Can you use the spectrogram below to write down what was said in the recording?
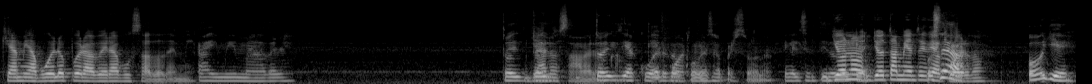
que a mi abuelo por haber abusado de mí. Ay, mi madre. Estoy, ya lo sabe. Estoy de acuerdo con esa persona. En el sentido yo no, yo también estoy de acuerdo. Oye,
